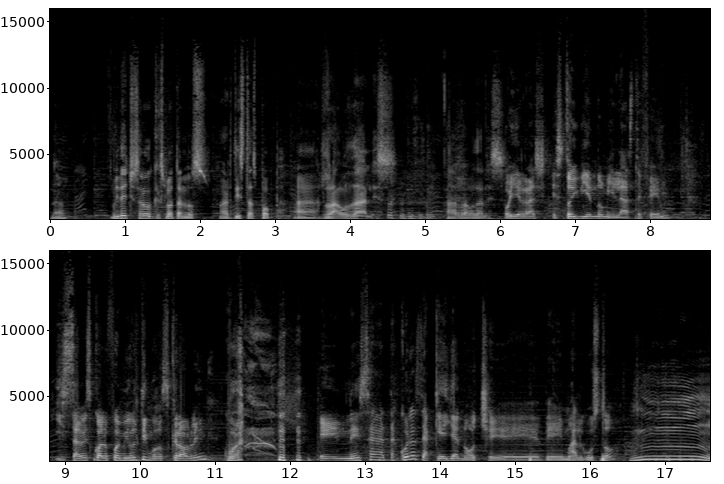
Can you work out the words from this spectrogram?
¿no? Y de hecho es algo que explotan los artistas pop a raudales. A raudales. Oye, Rash, estoy viendo mi Last FM. ¿Y sabes cuál fue mi último scrolling? En esa. ¿Te acuerdas de aquella noche de mal gusto? Mm,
